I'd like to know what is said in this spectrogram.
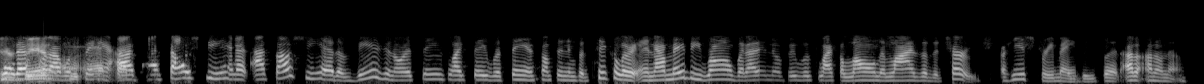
Well, that's then- what I was saying. I I thought she had I thought she had a vision, or it seems like they were saying something in particular. And I may be wrong, but I didn't know if it was like along the lines of the church or history, maybe. But I don't I don't know.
